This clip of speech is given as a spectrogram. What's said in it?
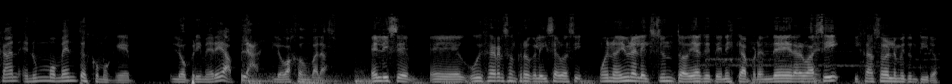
Han en un momento es como que lo primerea, ¡plá! y lo baja de un balazo. Él dice, eh, Woody Harrison creo que le dice algo así. Bueno, hay una lección todavía que tenés que aprender, algo Sí. así. Y Han Solo le mete un tiro.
